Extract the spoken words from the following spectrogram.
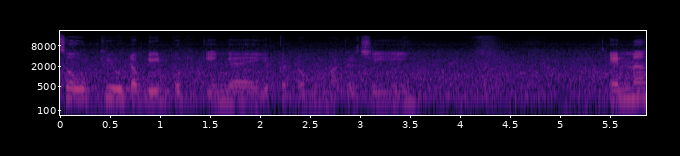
ஸோ க்யூட் அப்படின்னு போட்டிருக்கீங்க. இருக்கட்டும். மகிழ்ச்சி. என்ன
